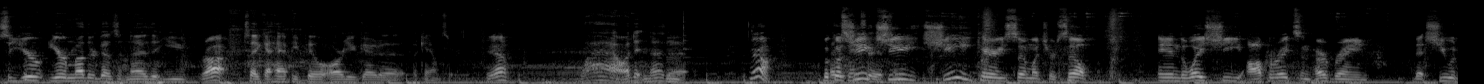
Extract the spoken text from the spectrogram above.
So your your mother doesn't know that you right. take a happy pill or you go to a counselor. Yeah. Wow, I didn't know that. Yeah. Because she she she carries so much herself and the way she operates in her brain that she would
